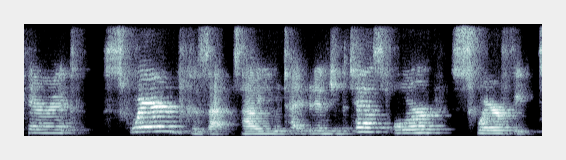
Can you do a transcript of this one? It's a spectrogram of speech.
caret squared, because that's how you would type it into the test, or square feet.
